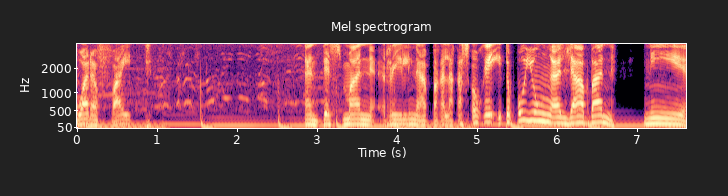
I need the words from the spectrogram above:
What a fight. And this man really napakalakas. Okay, ito po yung uh, laban ni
